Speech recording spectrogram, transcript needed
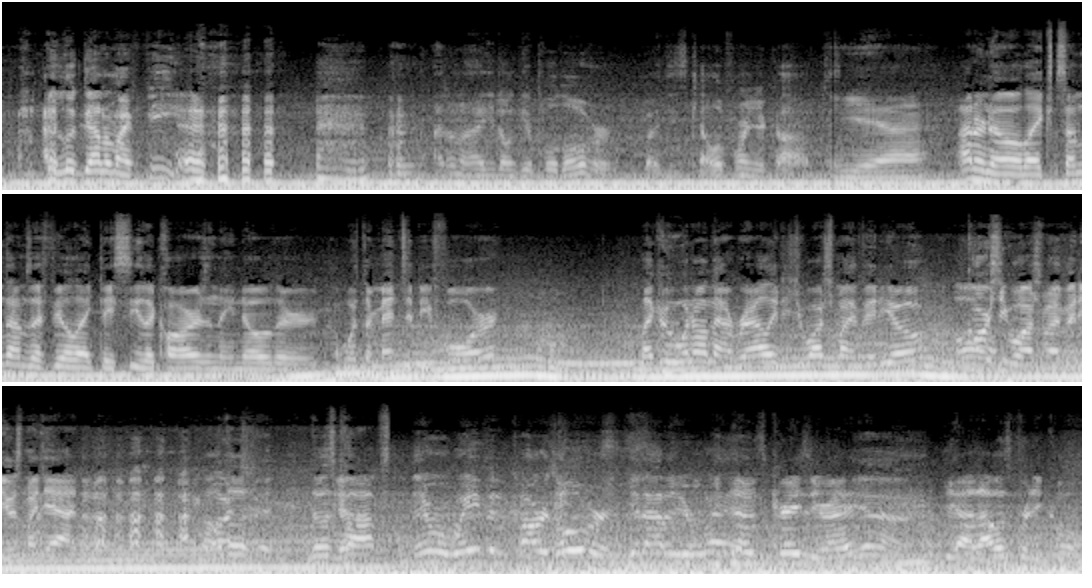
I look down at my feet. Don't know how you don't get pulled over by these California cops. yeah. I don't know. Like sometimes I feel like they see the cars and they know they're what they're meant to be for. Like who went on that rally? Did you watch my video? Of Oh. course you watched my video. It's my dad. Oh, All those, those Yeah. cops. They were waving cars over. Get out of your way. That was crazy, right? Yeah. Yeah, that was pretty cool.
